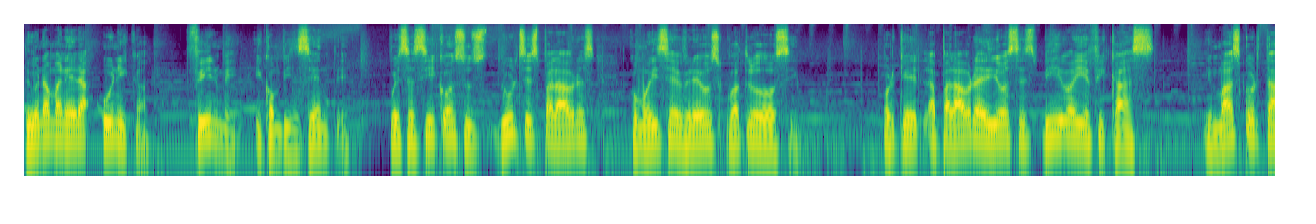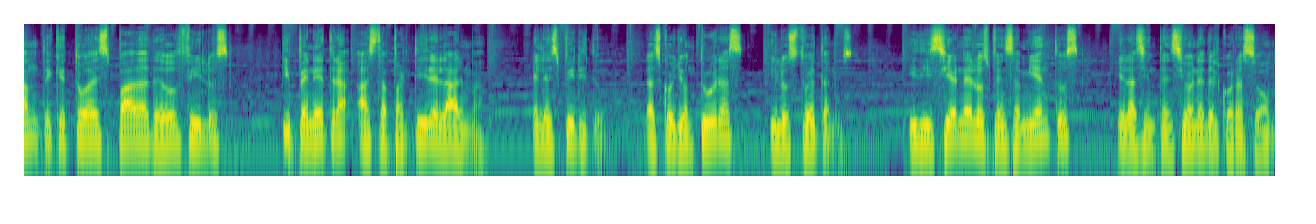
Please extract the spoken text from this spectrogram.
de una manera única, firme y convincente, pues así con sus dulces palabras, como dice Hebreos 4:12, porque la palabra de Dios es viva y eficaz, y más cortante que toda espada de dos filos, y penetra hasta partir el alma, el espíritu, las coyunturas y los tuétanos, y discierne los pensamientos y las intenciones del corazón.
